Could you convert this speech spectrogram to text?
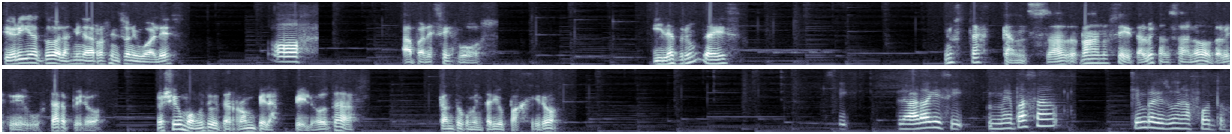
Teoría, todas las minas de Racing son iguales. Oh. Apareces vos. Y la pregunta es: ¿No estás cansada? Va, no sé, tal vez cansada no, tal vez te debe gustar, pero ¿no llega un momento que te rompe las pelotas? Tanto comentario pajero. La verdad que sí. Me pasa siempre que subo una foto.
